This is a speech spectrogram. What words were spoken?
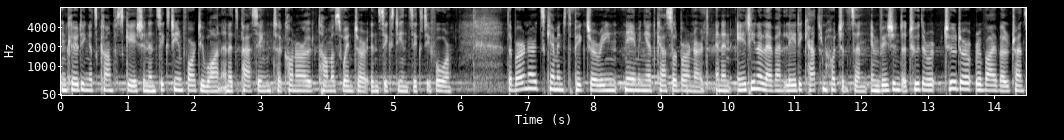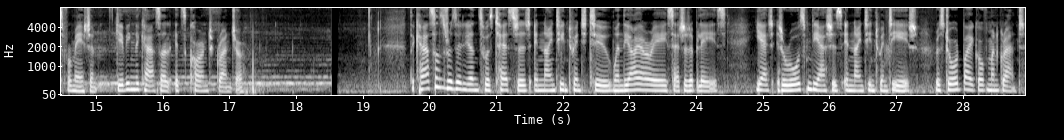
including its confiscation in 1641 and its passing to Colonel Thomas Winter in 1664. The Bernards came into the picture renaming it Castle Bernard, and in 1811 Lady Catherine Hutchinson envisioned a Tudor, Tudor revival transformation, giving the castle its current grandeur. The castle's resilience was tested in 1922 when the IRA set it ablaze. Yet it arose from the ashes in 1928, restored by a government grant.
